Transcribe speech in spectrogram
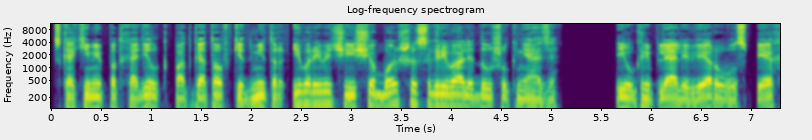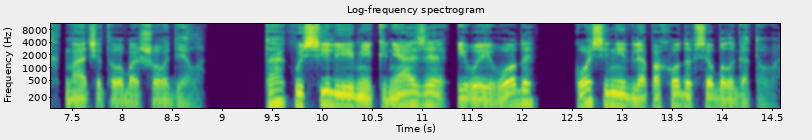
с какими подходил к подготовке Дмитр Иваревич, еще больше согревали душу князя и укрепляли веру в успех начатого большого дела. Так усилиями князя и воеводы к осени для похода все было готово.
